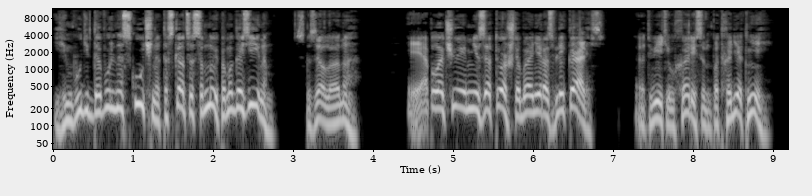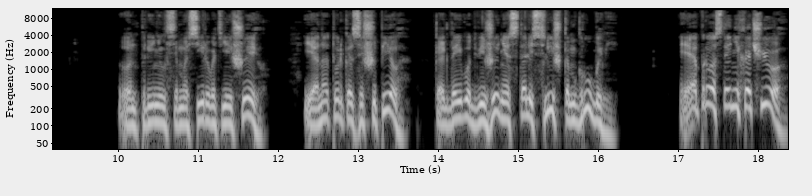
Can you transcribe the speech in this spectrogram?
«Им будет довольно скучно таскаться со мной по магазинам», — сказала она. «Я плачу им не за то, чтобы они развлекались», — ответил Харрисон, подходя к ней. Он принялся массировать ей шею, и она только зашипела, когда его движения стали слишком грубыми. «Я просто не хочу,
